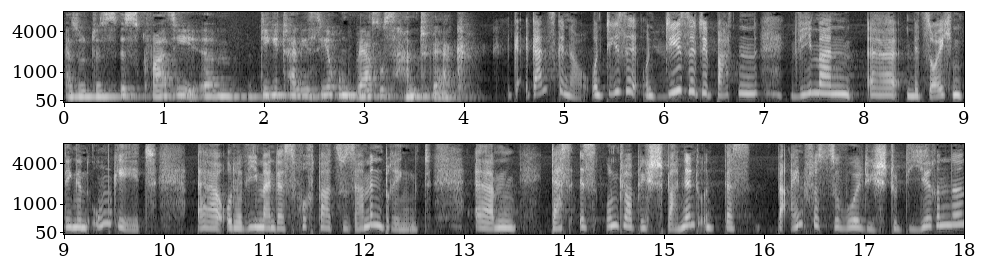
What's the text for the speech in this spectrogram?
Also das ist quasi ähm, Digitalisierung versus Handwerk. Ganz genau. Und diese und diese Debatten, wie man äh, mit solchen Dingen umgeht äh, oder wie man das fruchtbar zusammenbringt, ähm, das ist unglaublich spannend und das beeinflusst sowohl die Studierenden,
